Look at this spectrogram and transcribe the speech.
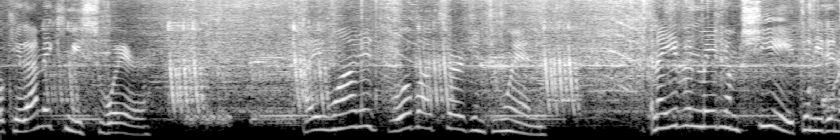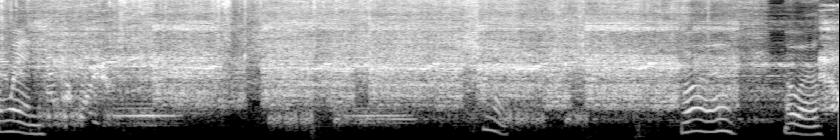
Okay, that makes me swear. I wanted Robot Sergeant to win. And I even made him cheat and he didn't win. Oh, oh well. Oh, now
